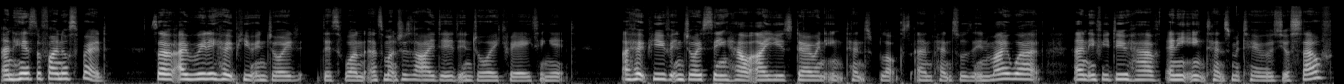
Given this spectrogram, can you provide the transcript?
And here's the final spread. So I really hope you enjoyed this one as much as I did enjoy creating it. I hope you've enjoyed seeing how I use Derwent Inktense blocks and pencils in my work, and if you do have any Inktense materials yourself,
